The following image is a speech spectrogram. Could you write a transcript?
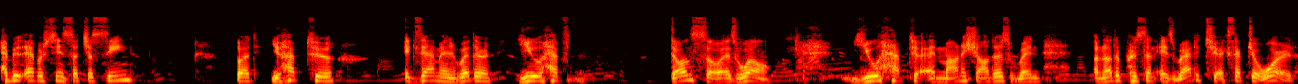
Have you ever seen such a scene? But you have to examine whether you have done so as well. You have to admonish others when another person is ready to accept your word.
